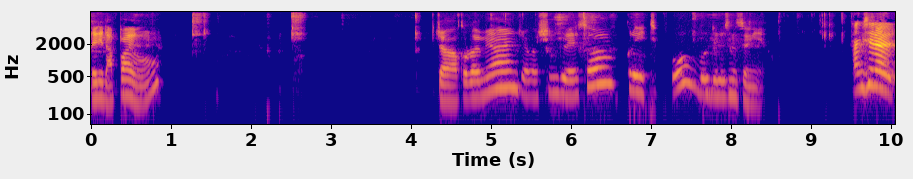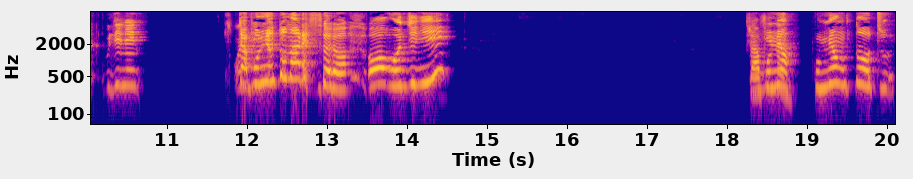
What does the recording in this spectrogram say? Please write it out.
되게 나빠요. 자, 그러면 제가 신규에서 크리에이티브 몰드를 생성해요. 당신을 우진이 자, 본명 또 말했어요. 어, 원진이? 자, 당신은- 본명, 본명 또 두,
